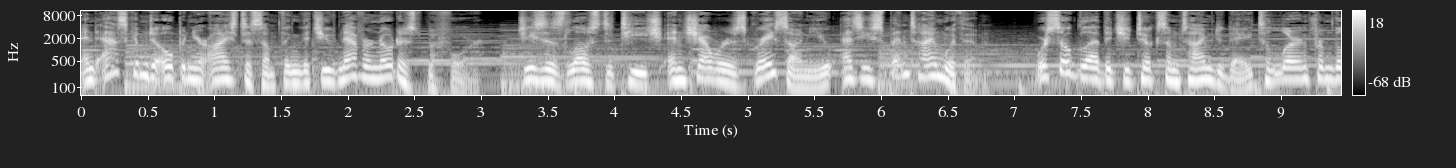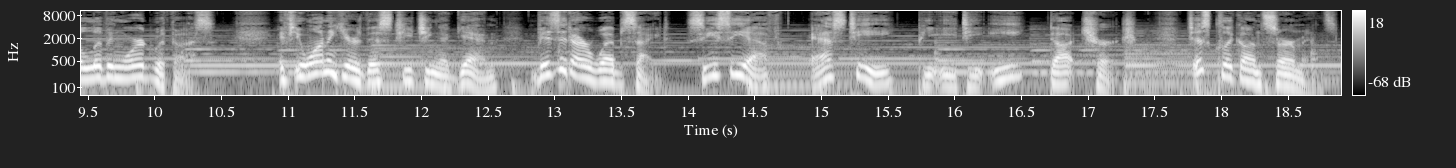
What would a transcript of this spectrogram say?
and ask Him to open your eyes to something that you've never noticed before. Jesus loves to teach and shower His grace on you as you spend time with Him. We're so glad that you took some time today to learn from the living word with us. If you want to hear this teaching again, visit our website, ccfstpete.church. Just click on sermons.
